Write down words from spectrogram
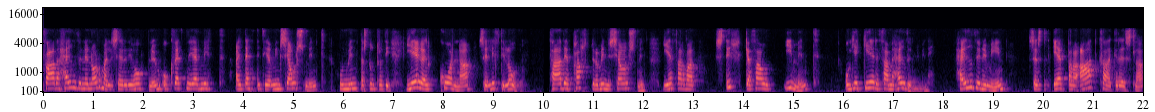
hvaða hegðun er normaliserið í hópnum og hvernig er mitt identity að mín sjálfsmynd hún myndast út frá því. Ég er kona sem lifti lóðum. Það er partur af minni sjálfsmynd. Ég þarf að styrkja þá ímynd og ég geri það með hegðunni minni. Hegðunni mín semst, er bara atkvaðagreðsla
